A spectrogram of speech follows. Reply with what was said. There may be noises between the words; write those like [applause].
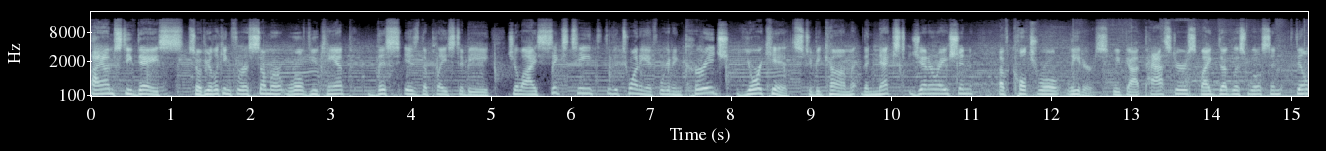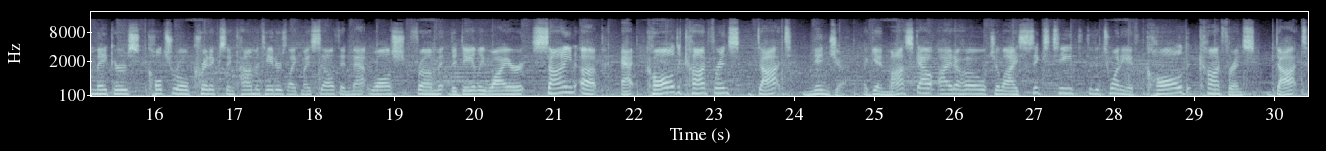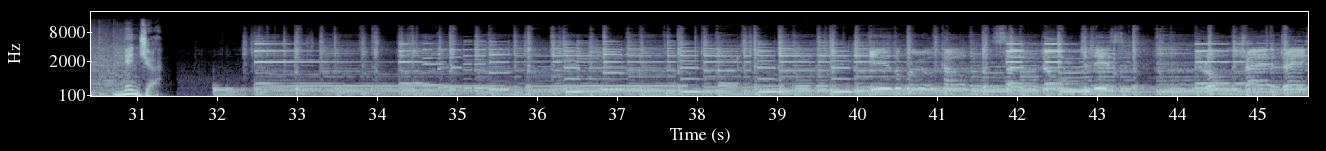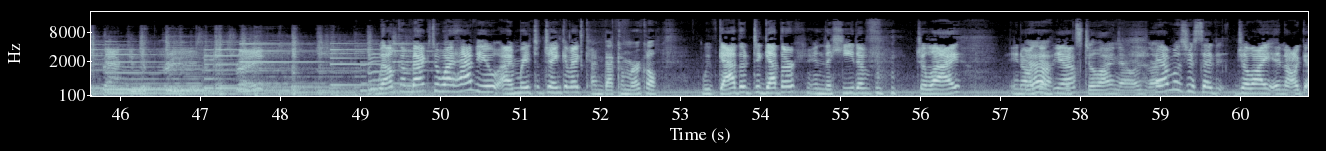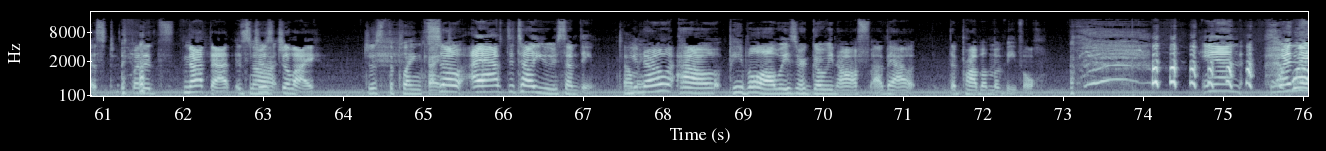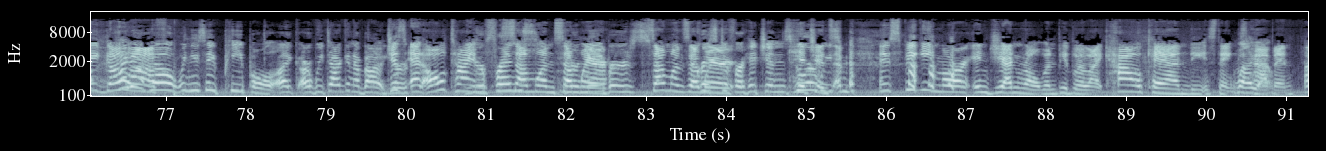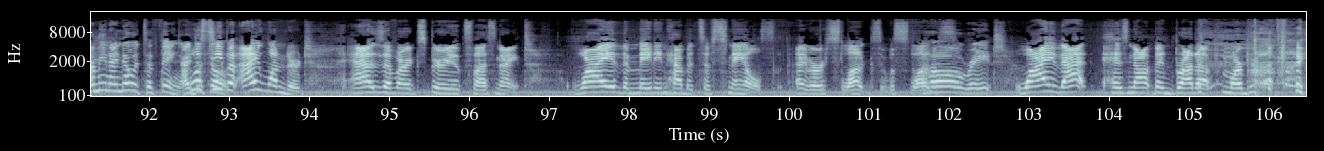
Hi, I'm Steve Deace. So if you're looking for a summer worldview camp, this is the place to be. July 16th through the 20th, we're going to encourage your kids to become the next generation of cultural leaders. We've got pastors like Douglas Wilson, filmmakers, cultural critics and commentators like myself and Matt Walsh from the Daily Wire. Sign up at calledconference.ninja. Again, Moscow, Idaho, July 16th through the 20th, calledconference.ninja. Hear the world calling, but son, don't you listen. They're only trying to drag you back into prison. That's right. Welcome back to What Have You. I'm Rachel Jankovic. I'm Becca Merkle. We've gathered together in the heat of [laughs] July. You know, yeah, yeah. it's July now, isn't it? I almost just said July in August, but [laughs] it's not that. It's, just not. July. Just the plain kind. So I have to tell you something. Tell you me. know how people always are going off about the problem of evil. [laughs] and when Well, they go I don't know. When you say people, like, are we talking about just your, at all times, your friends, someone your somewhere, neighbors, someone somewhere, Christopher Hitchens? Hitchens. I'm, I'm speaking [laughs] more in general when people are like, "How can these things Well, yeah. happen?" I mean, I know it's a thing. I well, just see, don't. but I wondered, as of our experience last night, why the mating habits of snails or slugs. It was slugs. oh, Rach. Why that has not been brought up more [laughs] broadly.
